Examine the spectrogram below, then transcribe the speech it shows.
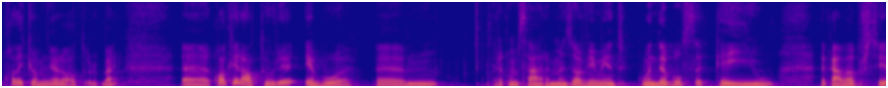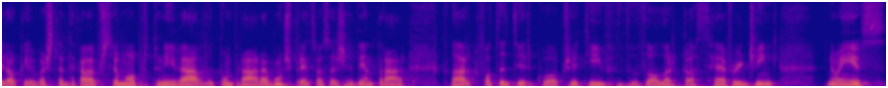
qual é que é a melhor altura? Bem, uh, qualquer altura é boa um, para começar, mas obviamente quando a bolsa caiu, acaba por ser, ok, bastante, acaba por ser uma oportunidade de comprar a bons preços, ou seja, de entrar. Claro que volto a dizer que o objetivo do dollar cost averaging não é esse.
